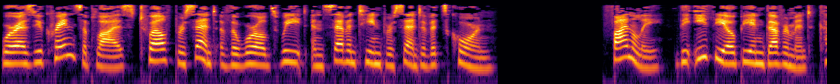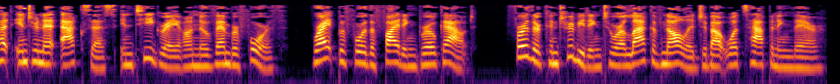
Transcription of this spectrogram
whereas Ukraine supplies 12% of the world's wheat and 17% of its corn. Finally, the Ethiopian government cut internet access in Tigray on November 4, right before the fighting broke out, further contributing to our lack of knowledge about what's happening there.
